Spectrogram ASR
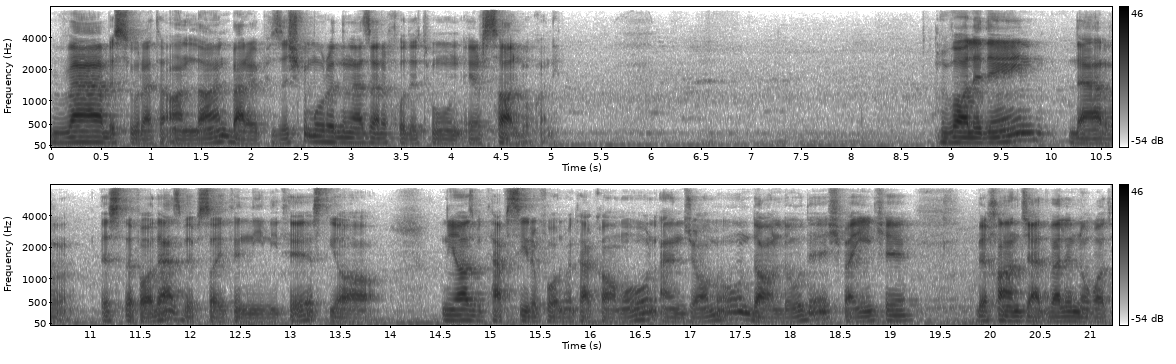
و به صورت آنلاین برای پزشک مورد نظر خودتون ارسال بکنید. والدین در استفاده از وبسایت نینی تست یا نیاز به تفسیر فرم تکامل انجام اون دانلودش و اینکه بخوان جدول نقاط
